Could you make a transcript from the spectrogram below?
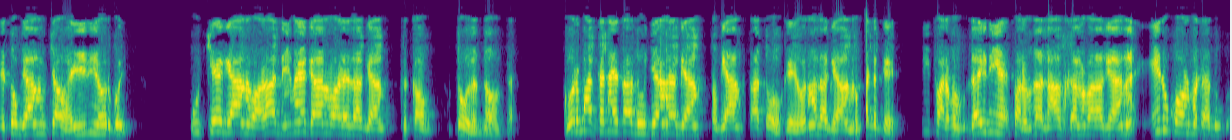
ਇਹ ਤੋਂ ਗਿਆਨ ਉੱਚਾ ਹੈ ਹੀ ਨਹੀਂ ਹੋਰ ਕੋਈ। ਉੱਚੇ ਗਿਆਨ ਵਾਲਾ, ਨੀਵੇਂ ਗਿਆਨ ਵਾਲੇ ਦਾ ਗਿਆਨ ਫਿੱਕਾ ਧੋ ਦਿੰਦਾ ਹੁੰਦਾ ਹੈ। ਗੁਰਮਤਿ ਨੇ ਤਾਂ ਦੂਜਿਆਂ ਦਾ ਗਿਆਨ ਅਗਿਆਨਤਾ ਧੋ ਕੇ ਉਹਨਾਂ ਦਾ ਗਿਆਨ ਕੱਢ ਕੇ ਇਹ ਭਰਮ ਹੁੰਦਾ ਹੀ ਨਹੀਂ ਹੈ। ਭਰਮ ਦਾ ਨਾਸ਼ ਕਰਨ ਵਾਲਾ ਗਿਆਨ ਹੈ। ਇਹਨੂੰ ਕੌਣ ਮਟਾ ਦੂਗਾ?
